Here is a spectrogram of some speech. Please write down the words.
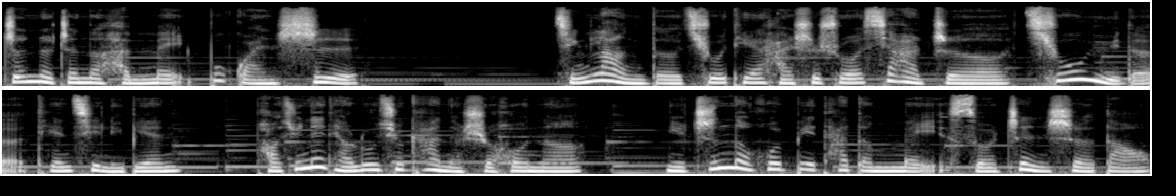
真的真的很美，不管是。晴朗的秋天，还是说下着秋雨的天气里边，跑去那条路去看的时候呢，你真的会被它的美所震慑到。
